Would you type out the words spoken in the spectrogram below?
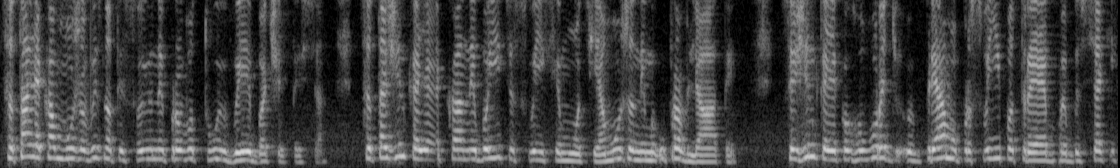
Це та, яка може визнати свою неправоту і вибачитися. Це та жінка, яка не боїться своїх емоцій, а може ними управляти. Це жінка, яка говорить е, прямо про свої потреби, без всяких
